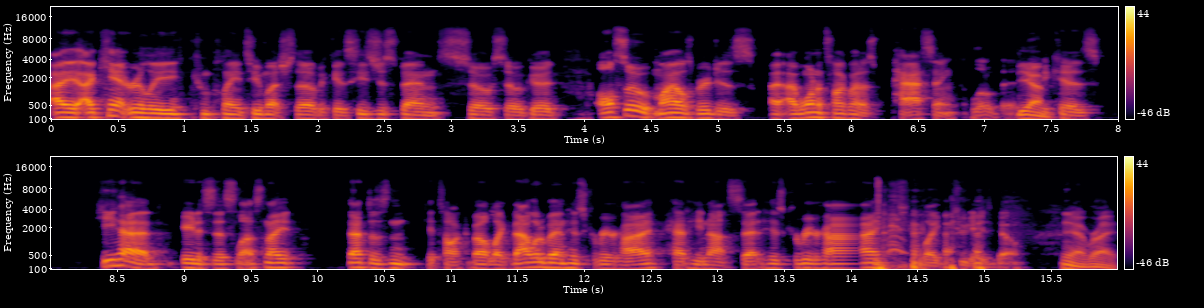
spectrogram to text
I, I can't really complain too much, though, because he's just been so, so good. Also, Miles Bridges, I, I want to talk about his passing a little bit. Yeah. Because he had eight assists last night that doesn't get talked about. Like that would have been his career high had he not set his career high like two days ago. Yeah, right.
